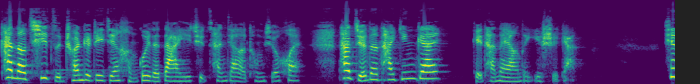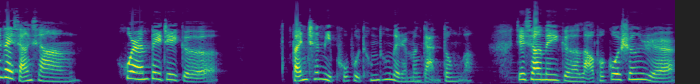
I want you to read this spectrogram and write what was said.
看到妻子穿着这件很贵的大衣去参加了同学会，他觉得他应该给他那样的仪式感。现在想想，忽然被这个凡尘里普普通通的人们感动了，就像那个老婆过生日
